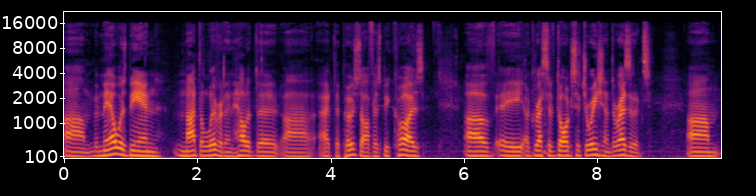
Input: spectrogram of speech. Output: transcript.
um, the mail was being not delivered and held at the uh, at the post office because of a aggressive dog situation at the residence. Um,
